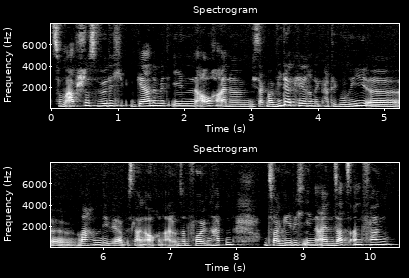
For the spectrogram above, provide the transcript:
zum Abschluss würde ich gerne mit Ihnen auch eine, ich sag mal, wiederkehrende Kategorie äh, machen, die wir bislang auch in all unseren Folgen hatten. Und zwar gebe ich Ihnen einen Satzanfang,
